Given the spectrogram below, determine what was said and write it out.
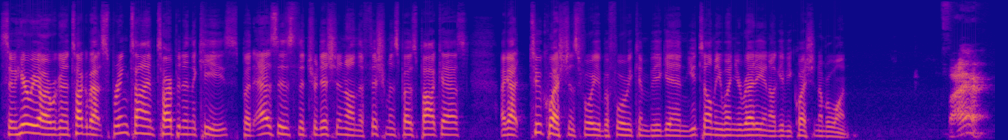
so here we are. We're going to talk about springtime tarpon in the Keys, but as is the tradition on the Fisherman's Post podcast, I got two questions for you before we can begin. You tell me when you're ready, and I'll give you question number one. Fire.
